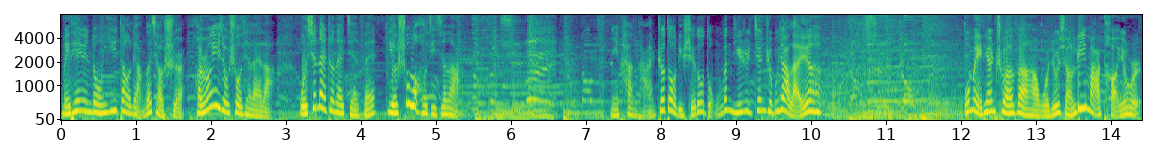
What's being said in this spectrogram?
每天运动一到两个小时，很容易就瘦下来了。我现在正在减肥，也瘦了好几斤了。你看看，这道理谁都懂，问题是坚持不下来呀。我每天吃完饭哈，我就想立马躺一会儿，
